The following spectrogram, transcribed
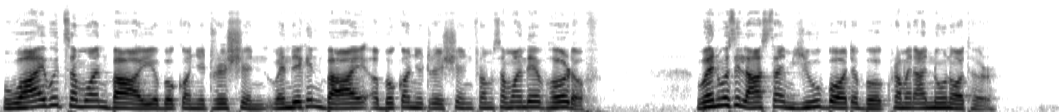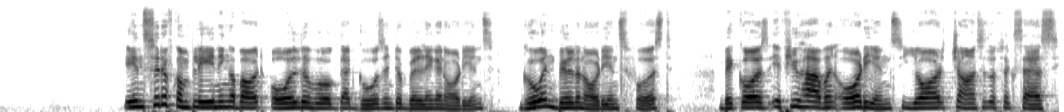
Why would someone buy a book on nutrition when they can buy a book on nutrition from someone they have heard of? When was the last time you bought a book from an unknown author? Instead of complaining about all the work that goes into building an audience, go and build an audience first. Because if you have an audience, your chances of success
